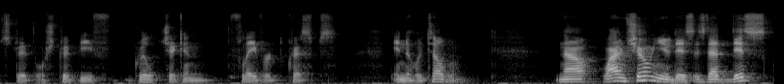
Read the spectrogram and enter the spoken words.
strip or strip beef grilled chicken flavored crisps in the hotel room. Now, why I'm showing you this is that this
